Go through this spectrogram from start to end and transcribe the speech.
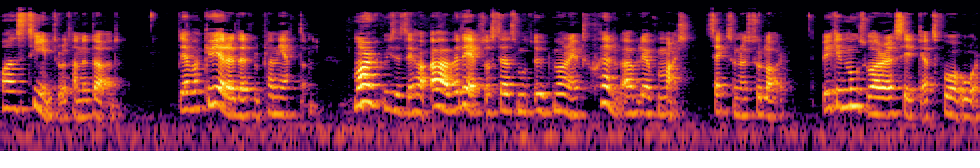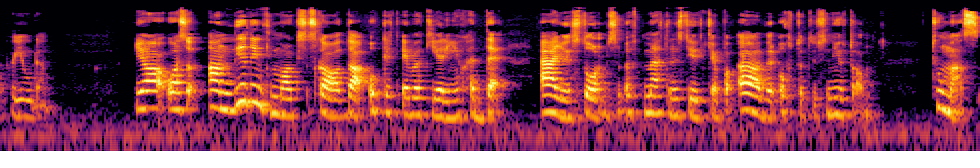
och hans team tror att han är död. De evakuerar därför planeten. Mark visar sig ha överlevt och ställs mot utmaningen att själv överleva på Mars, 600 solar, vilket motsvarar cirka två år på jorden. Ja, och alltså anledningen till Marks skada och att evakueringen skedde är ju en storm som uppmäter en styrka på över 8000 Newton. Thomas,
